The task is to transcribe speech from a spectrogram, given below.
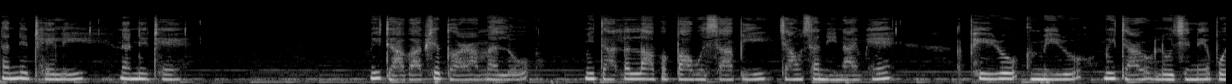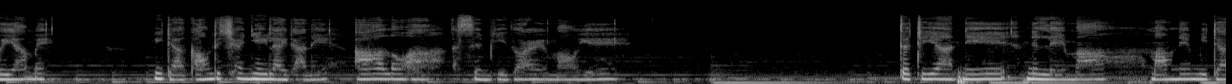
နှစ်နှစ်သေးလေနှစ်နှစ်သေးမိတာဘာဖြစ်သွားတာမှလို့မိတာလှလှပပဝတ်စားပြီးကျောင်းဆက်နေနိုင်မယ်အဖေတို့အမေတို့မိတာတို့လိုချင်တဲ့ပွဲရမယ် မိတာကောင်းတစ်ချက်ညှိလိုက်တာနဲ့အားလုံးဟာအဆင်ပြေသွားတယ်မောင်ရဲ့တတိယနှစ်နှစ်လယ်မှာမောင်နဲ့မိတာ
